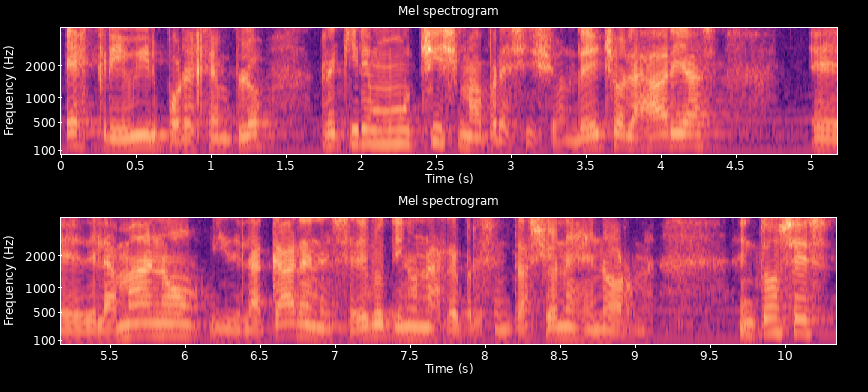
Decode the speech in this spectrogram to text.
escribir, por ejemplo, requiere muchísima precisión. De hecho, las áreas eh, de la mano y de la cara en el cerebro tienen unas representaciones enormes. Entonces,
